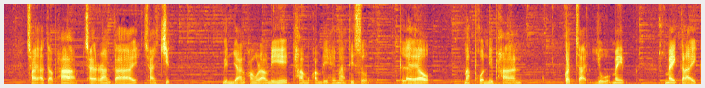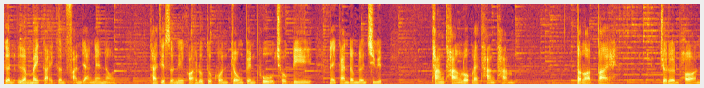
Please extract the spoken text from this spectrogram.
ใช้อัตภาพ ใช้ร่างกาย ใช้จิต วิญญาณของเรานี้ทำความดีให้มากที่สุด แล้วมรรคผลนิพพานก็จะอยู่ไม่ไม่ไกลเกินเอื้อมไม่ไกลเกินฝันอย่างแน่นอน ท้ายที่สุดนี้ขอให้ลูกทุกคนจงเป็นผู้โชคดีในการดำเนินชีวิต ทั้งทางโลกและทางธรรม ตลอดไป เจริญพร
